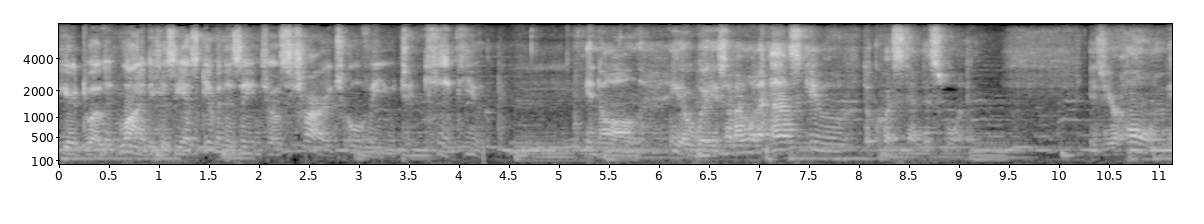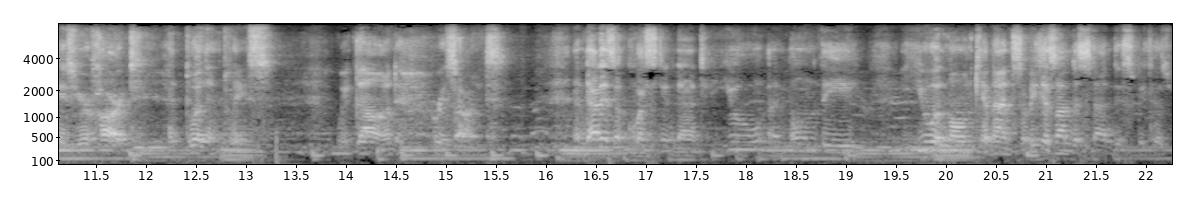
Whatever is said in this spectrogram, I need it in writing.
your dwelling. Why? Because he has given his angels charge over you to keep you in all your ways. And I want to ask you the question this morning. Is your home, is your heart a dwelling place where God resides? And that is a question that you and only you alone can answer. Because understand this, because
